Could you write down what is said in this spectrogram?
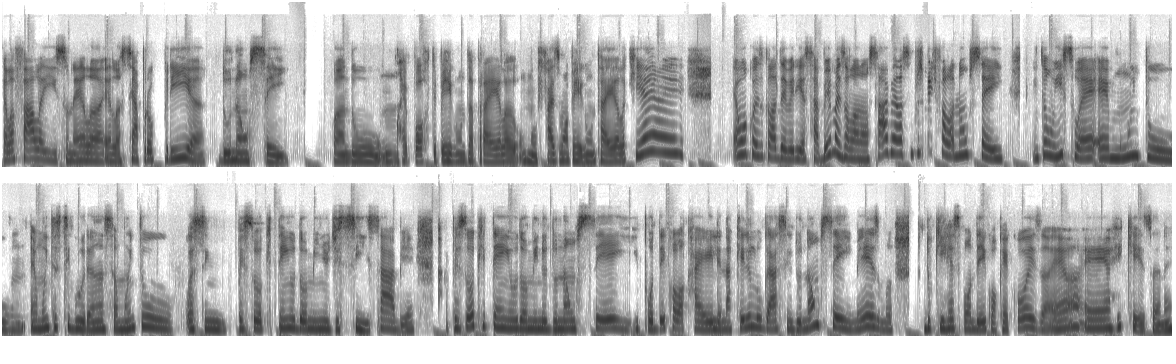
ela fala isso, né? Ela, ela se apropria do não sei. Quando um repórter pergunta para ela, um, faz uma pergunta a ela que é é uma coisa que ela deveria saber, mas ela não sabe, ela simplesmente fala, não sei. Então isso é, é muito, é muita segurança, muito, assim, pessoa que tem o domínio de si, sabe? A pessoa que tem o domínio do não sei e poder colocar ele naquele lugar, assim, do não sei mesmo, do que responder qualquer coisa é, a- é a riqueza, né?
